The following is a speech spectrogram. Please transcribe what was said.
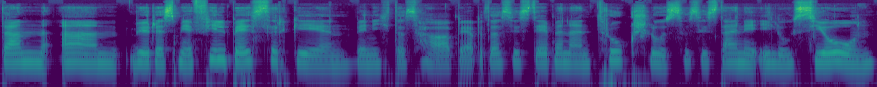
dann ähm, würde es mir viel besser gehen, wenn ich das habe. Aber das ist eben ein Trugschluss, das ist eine Illusion.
